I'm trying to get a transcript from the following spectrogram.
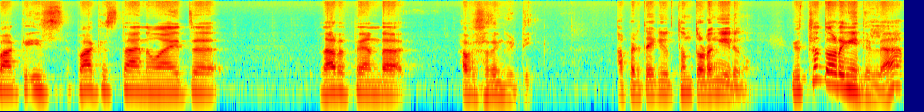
പാകിസ് പാകിസ്ഥാനുമായിട്ട് നടത്തേണ്ട അവസരം കിട്ടി. അപ്പോഴത്തേക്ക് യുദ്ധം തുടങ്ങിയിരുന്നു. യുദ്ധം തുടങ്ങിയിട്ടില്ല.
